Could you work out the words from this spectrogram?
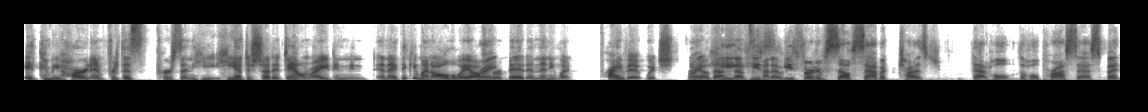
it can be hard. And for this person he he had to shut it down right? And and i think he went all the way off right. for a bit and then he went private which right. you know that, he, that's kind of he sort of self-sabotaged that whole the whole process. But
